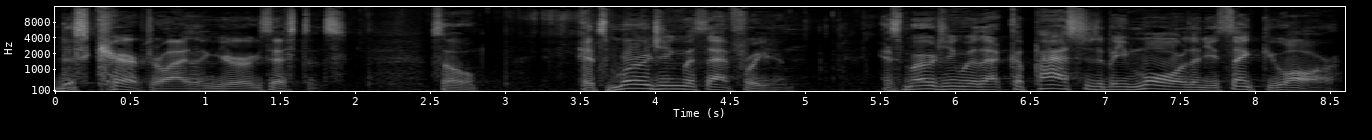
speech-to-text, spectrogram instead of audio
mischaracterizing your existence. So it's merging with that freedom. It's merging with that capacity to be more than you think you are.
